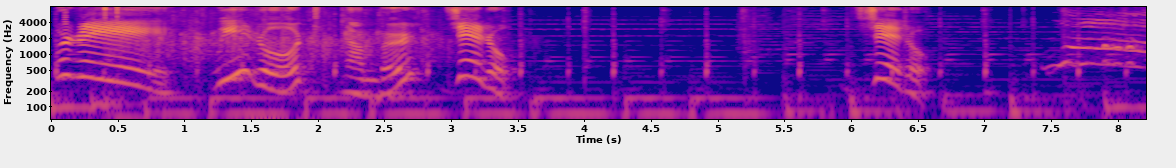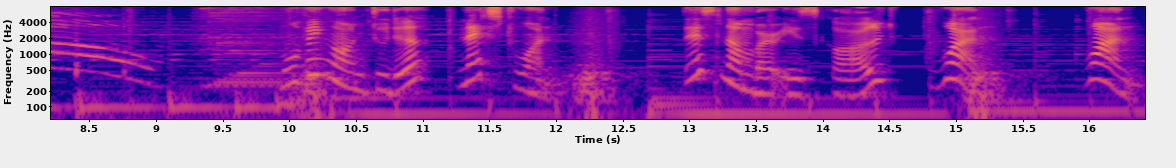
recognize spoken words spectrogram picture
Hooray! We wrote number 0. 0. Moving on to the next one. This number is called 1. 1.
